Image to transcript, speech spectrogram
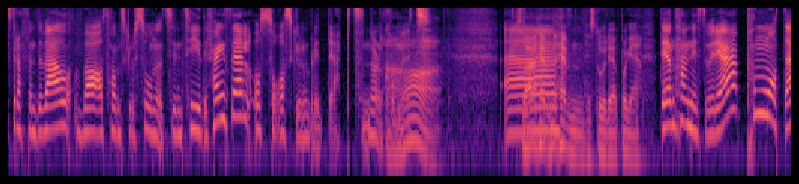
straffen til Val var at han skulle sone ut sin tid i fengsel, og så skulle han bli drept når han kom ut. Så det er hevn, Eh, hevnhistorie på G. det er en hevnhistorie, på en måte,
